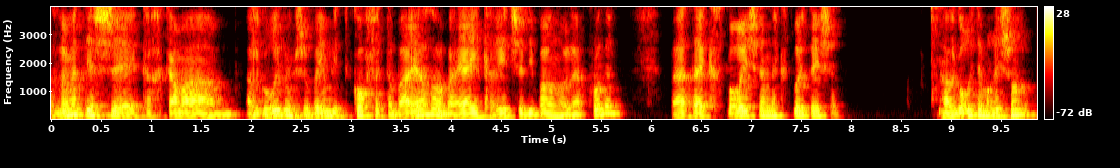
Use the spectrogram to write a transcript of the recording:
אז באמת יש אה, ככה כמה אלגוריתמים שבאים לתקוף את הבעיה הזו, הבעיה העיקרית שדיברנו עליה קודם, בעיית ה-exploration exploitation. האלגוריתם הראשון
